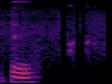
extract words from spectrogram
Угу.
